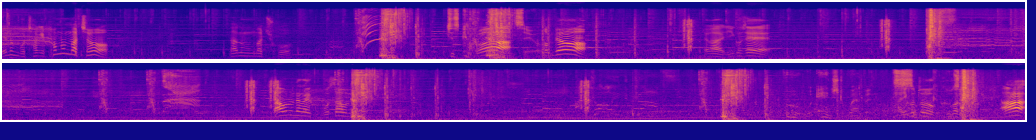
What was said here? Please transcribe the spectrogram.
얘는 뭐 자기 편만 맞춰. 나는 못 맞추고. 좋아. 덤벼. 내가 이곳에 싸우는 애가 있고 못 싸우는 애가 있네. 아 이것도. 그거네. 아!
